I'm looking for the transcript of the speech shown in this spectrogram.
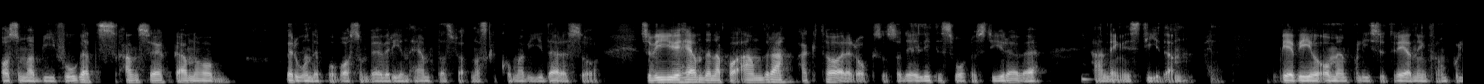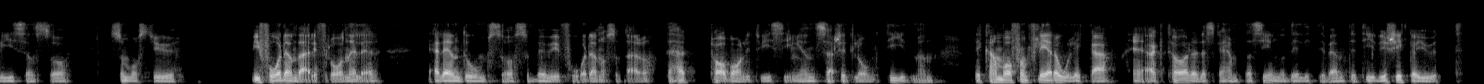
vad som har bifogats ansökan och beroende på vad som behöver inhämtas för att man ska komma vidare. Så, så vi är ju i händerna på andra aktörer också så det är lite svårt att styra över mm. handläggningstiden. Ber vi om en polisutredning från polisen så, så måste ju vi få den därifrån eller är det en dom så, så behöver vi få den och så där. Och det här tar vanligtvis ingen särskilt lång tid men det kan vara från flera olika eh, aktörer det ska hämtas in och det är lite väntetid. Vi skickar ju ut,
